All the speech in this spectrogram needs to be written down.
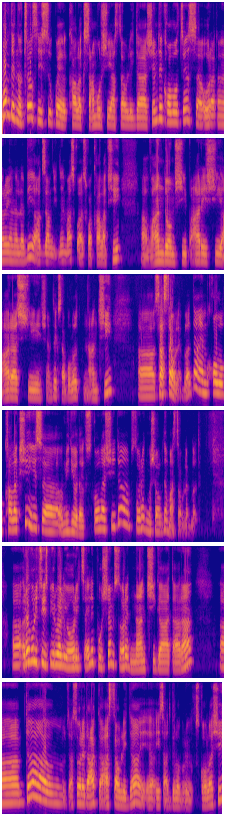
მომდენო წელს ის უკვე ქალაქ სამურში ასწავლიდა, შემდეგ ყოველ წელს ორატორენელები აგზავნიდნენ მას სხვა სხვა ქალაქში, ვანდომში, პარიზში, არასში, შემდეგ საბოლოოდ ნანჩი. სასწავლებლად და ამ ყოველ ქალაქში ის მიდიოდა სკოლაში და სწორედ მუშაობდა მასწავლებლად. რევოლუციის პირველი 2 წელი ფუშემ სწორედ ნანჩი გაატარა. და სწორედ აქ ასწავლიდა ის ადგილობრივ სკოლაში.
